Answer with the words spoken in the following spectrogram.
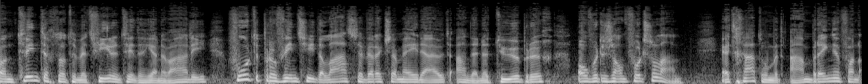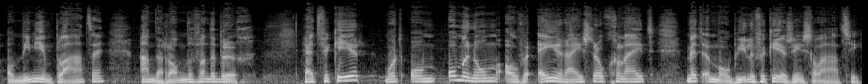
Van 20 tot en met 24 januari voert de provincie de laatste werkzaamheden uit aan de natuurbrug over de Zandvoortselaan. Het gaat om het aanbrengen van aluminiumplaten aan de randen van de brug. Het verkeer wordt om, om en om over één rijstrook geleid met een mobiele verkeersinstallatie.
